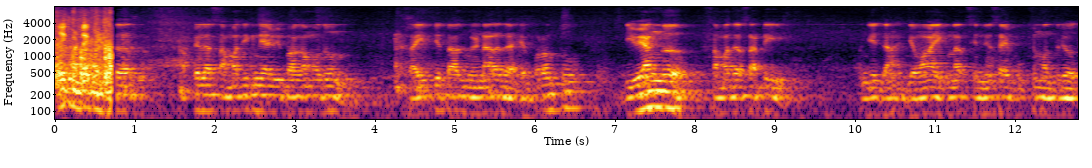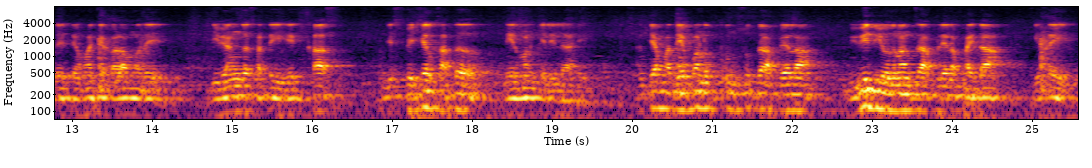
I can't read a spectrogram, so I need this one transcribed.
एक मिनिट एक मिनिट. आपल्याला सामाजिक न्याय विभागामधून साहित्य तर आज मिळणारच आहे परंतु दिव्यांग समाजासाठी म्हणजे जा- जेव्हा एकनाथ शिंदेसाहेब मुख्यमंत्री होते तेव्हाच्या काळामध्ये दिव्यांगासाठी एक खास म्हणजे स्पेशल खातं निर्माण केलेलं आहे. आणि त्या पण सुद्धा आपल्याला विविध योजनांचा आपल्याला फायदा घेता येईल.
